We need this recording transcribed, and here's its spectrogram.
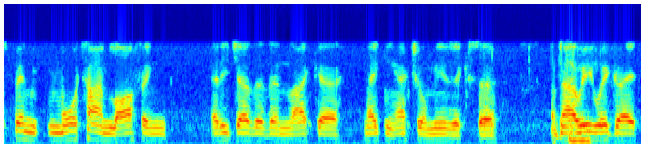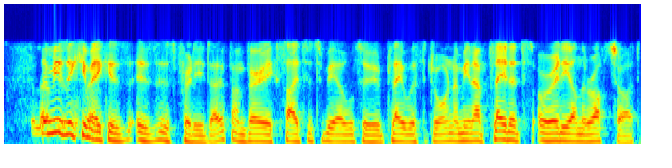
spend more time laughing at each other than like uh, making actual music. So no, we we're great. The music you make is, is, is pretty dope. I'm very excited to be able to play Withdrawn. I mean, I've played it already on the rock chart.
